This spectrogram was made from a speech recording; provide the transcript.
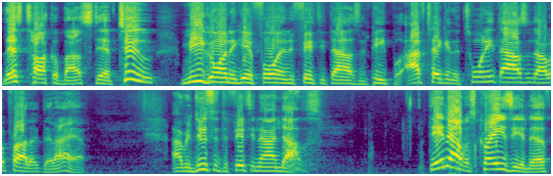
Let's talk about step two, me going to get 450,000 people. I've taken a $20,000 product that I have. I reduced it to $59. Then I was crazy enough,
